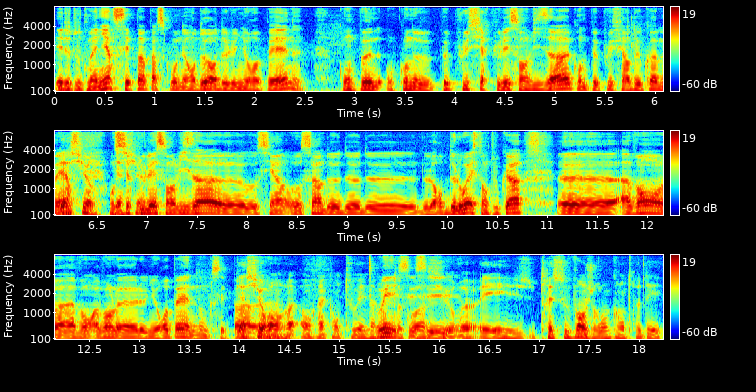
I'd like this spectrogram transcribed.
Et de toute manière, c'est pas parce qu'on est en dehors de l'Union européenne qu'on ne peut plus circuler sans visa, qu'on ne peut plus faire de commerce. Bien sûr, on circulait sans visa euh, au, sein, au sein de, de, de, l'Europe de l'Ouest, en tout cas, avant, avant, avant l'Union européenne. Donc, c'est pas... Bien sûr, on, raconte tout et n'importe quoi. Sur, et, très souvent, je rencontre des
